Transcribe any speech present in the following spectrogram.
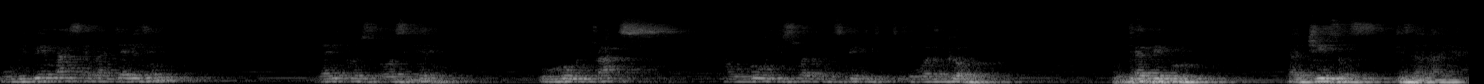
we'll be doing mass evangelism very close to us here. We'll go with tracks and we'll go with the word of the Spirit, which is the word of God, to tell people that Jesus is alive.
